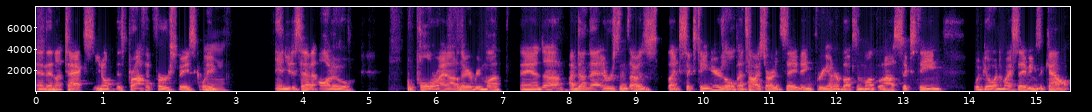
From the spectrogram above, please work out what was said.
and then a tax. You know, it's profit first, basically, mm. and you just have it auto pull right out of there every month and uh, I've done that ever since I was like 16 years old. That's how I started saving 300 bucks a month when I was 16. Would go into my savings account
